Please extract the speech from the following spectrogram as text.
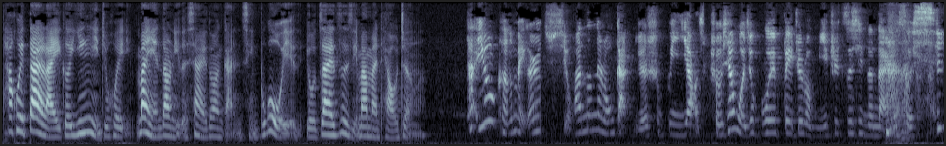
它会带来一个阴影，就会蔓延到你的下一段感情。不过我也有在自己慢慢调整了。他因为可能每个人喜欢的那种感觉是不一样。首先，我就不会被这种迷之自信的男人所 吸引，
